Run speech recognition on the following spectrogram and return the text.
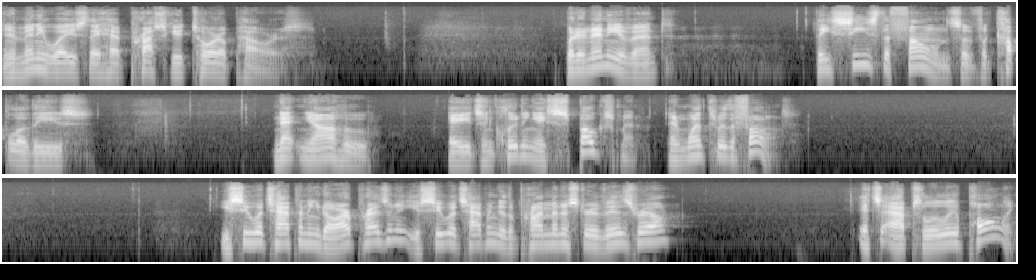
And in many ways, they have prosecutorial powers. But in any event, they seized the phones of a couple of these Netanyahu aides, including a spokesman, and went through the phones. You see what's happening to our president? You see what's happening to the prime minister of Israel? It's absolutely appalling.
